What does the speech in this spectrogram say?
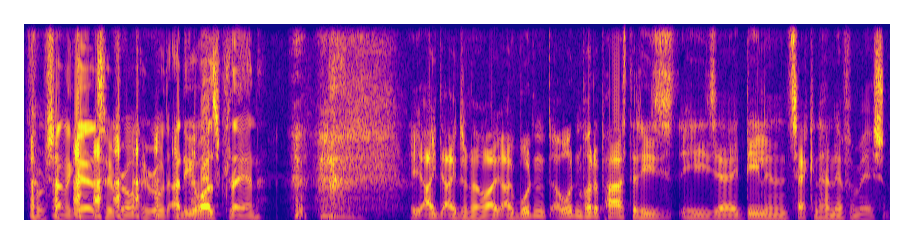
from Shannon Gaels who wrote, who wrote, and he was playing. I, I don't know. I, I wouldn't. I wouldn't put it past that he's he's uh, dealing in second-hand information.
